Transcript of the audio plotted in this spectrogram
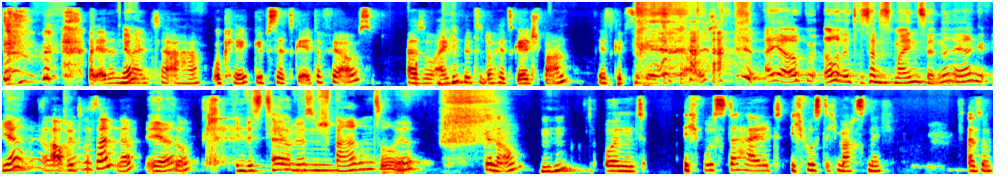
Weil er dann ja. meinte, aha, okay, gibst du jetzt Geld dafür aus? Also eigentlich mhm. willst du doch jetzt Geld sparen. Jetzt gibst du Geld dafür aus. ah ja, auch, auch, ein interessantes Mindset, ne? Ja, ja auch, auch interessant, ne? Ja. So. Investieren ähm, versus sparen, so, ja. Genau. Mhm. Und ich wusste halt, ich wusste, ich mach's nicht. Also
